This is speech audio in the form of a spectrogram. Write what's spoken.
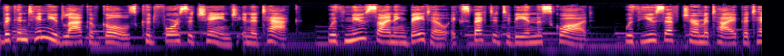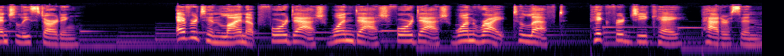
The continued lack of goals could force a change in attack, with new signing Beto expected to be in the squad, with Youssef Chermiti potentially starting. Everton lineup 4-1-4-1 right to left, Pickford GK, Patterson.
